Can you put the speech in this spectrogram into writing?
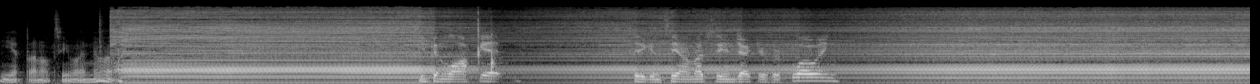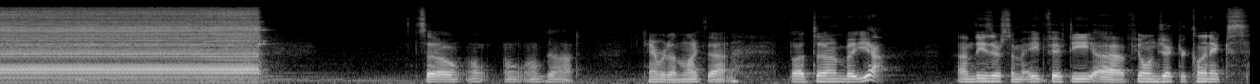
Yep, I don't see why not. You can lock it so you can see how much the injectors are flowing. So, oh, oh, oh God. Camera doesn't like that. But, um, but yeah. Um, these are some 850 uh, fuel injector clinics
